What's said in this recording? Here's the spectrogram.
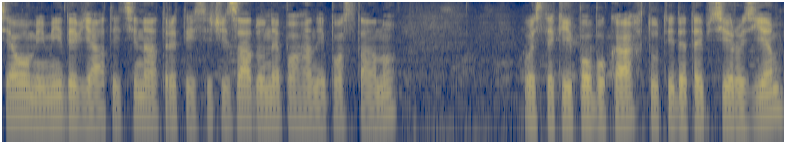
Xiaomi Mi 9, ціна 3000, ззаду непоганий по стану. Ось такий по боках. Тут іде Type-C роз'єм.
